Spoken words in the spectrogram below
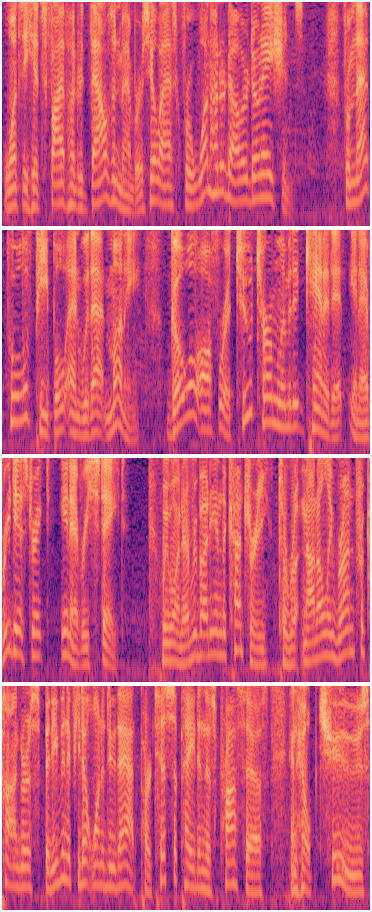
Once he hits 500,000 members, he'll ask for $100 donations. From that pool of people and with that money, GOOOH will offer a two-term limited candidate in every district in every state. We want everybody in the country to not only run for Congress, but even if you don't want to do that, participate in this process and help choose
